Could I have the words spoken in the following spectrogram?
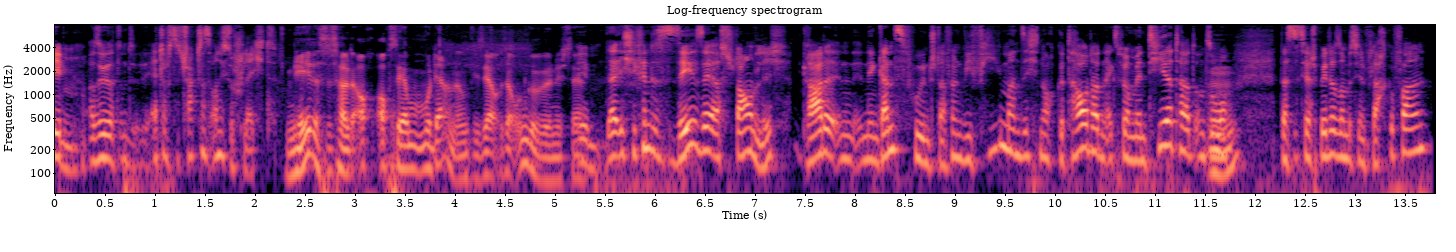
Eben. Also Edge of Destruction ist auch nicht so schlecht. Nee, das ist halt auch, auch sehr modern irgendwie, sehr, sehr ungewöhnlich. Sehr. Eben. Ich finde es sehr, sehr erstaunlich, gerade in, in den ganz frühen Staffeln, wie viel man sich noch getraut hat und experimentiert hat und so. Das ist ja später so ein bisschen flach gefallen.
